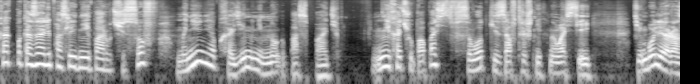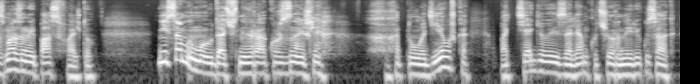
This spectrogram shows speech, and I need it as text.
«Как показали последние пару часов, мне необходимо немного поспать. Не хочу попасть в сводки завтрашних новостей, тем более размазанные по асфальту. Не самый мой удачный ракурс, знаешь ли», — хохотнула девушка, подтягивая за лямку черный рюкзак,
